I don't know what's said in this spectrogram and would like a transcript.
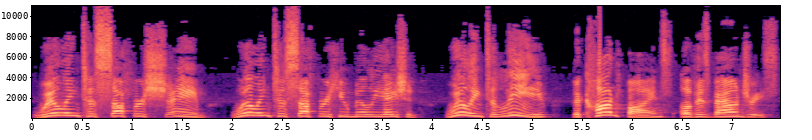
willing to suffer shame, willing to suffer humiliation, willing to leave the confines of his boundaries,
